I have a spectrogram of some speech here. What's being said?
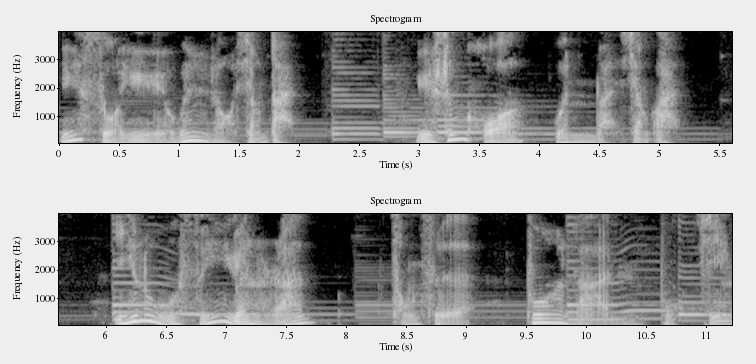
与所欲温柔相待，与生活温暖相爱，一路随缘而安，从此波澜不惊。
